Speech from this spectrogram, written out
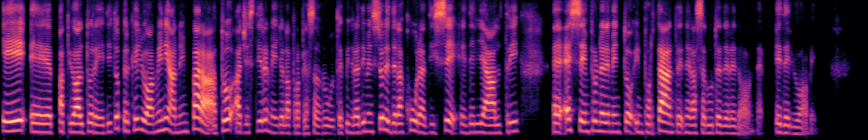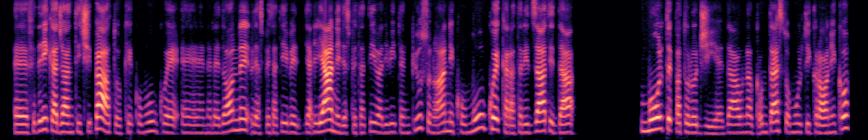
e eh, a più alto reddito perché gli uomini hanno imparato a gestire meglio la propria salute. Quindi la dimensione della cura di sé e degli altri eh, è sempre un elemento importante nella salute delle donne e degli uomini. Eh, Federica ha già anticipato che comunque eh, nelle donne gli anni di aspettativa di vita in più sono anni comunque caratterizzati da molte patologie, da un contesto multicronico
